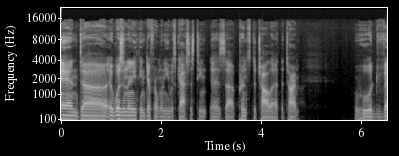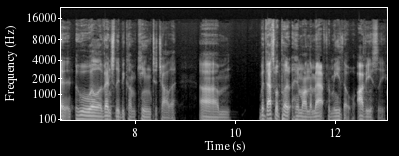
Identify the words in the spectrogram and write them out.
And uh, it wasn't anything different when he was cast as, teen, as uh, Prince T'Challa at the time, who would ve- who will eventually become King T'Challa. Um, but that's what put him on the map for me, though. Obviously,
